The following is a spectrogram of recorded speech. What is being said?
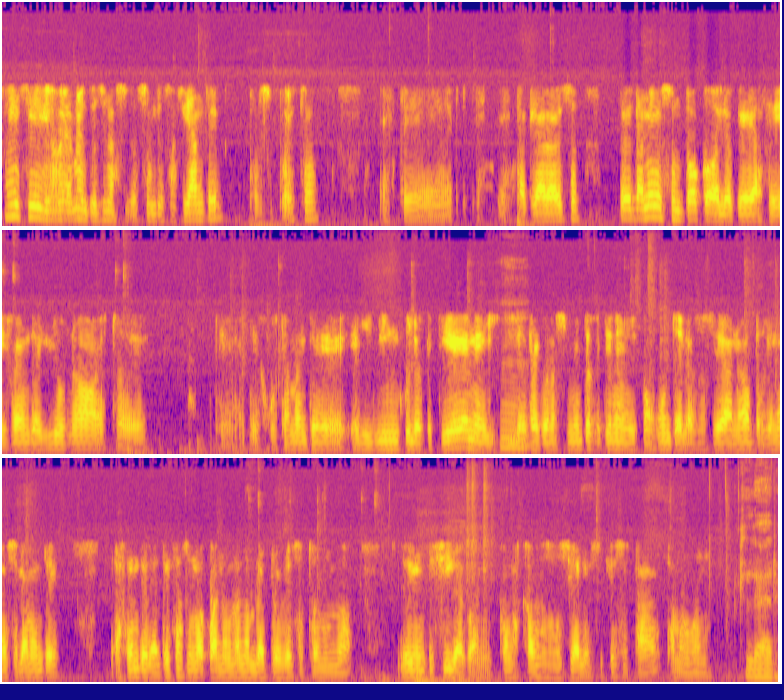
Sí, sí, obviamente es una situación desafiante, por supuesto, este está claro eso, pero también es un poco lo que hace diferente el club, ¿no? Esto de, justamente el vínculo que tiene y, el mm. reconocimiento que tiene en el conjunto de la sociedad, ¿no? Porque no es solamente la gente de la Texas, sino cuando uno nombra el progreso, todo el mundo lo identifica con, las causas sociales y que eso está, está muy bueno. Claro.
